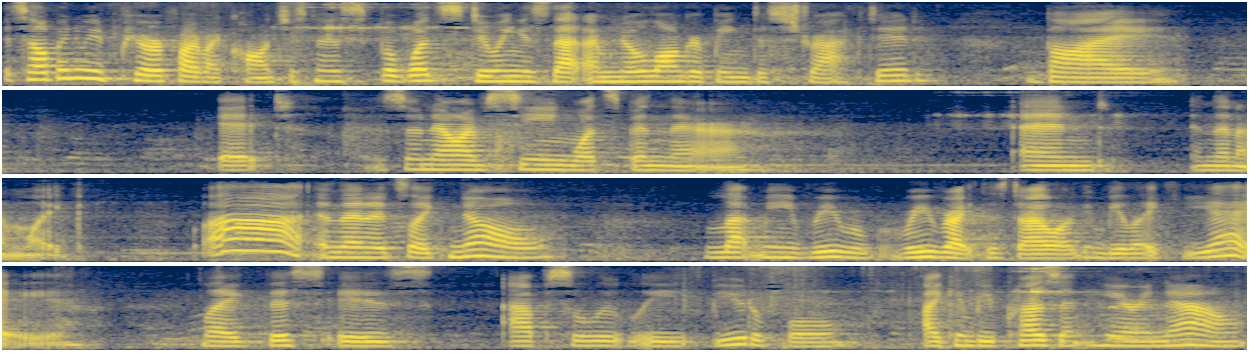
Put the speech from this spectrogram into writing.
it's helping me purify my consciousness but what's doing is that i'm no longer being distracted by it. So now i'm seeing what's been there. And and then i'm like ah and then it's like no let me re- rewrite this dialogue and be like yay. Like this is absolutely beautiful, I can be present here and now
